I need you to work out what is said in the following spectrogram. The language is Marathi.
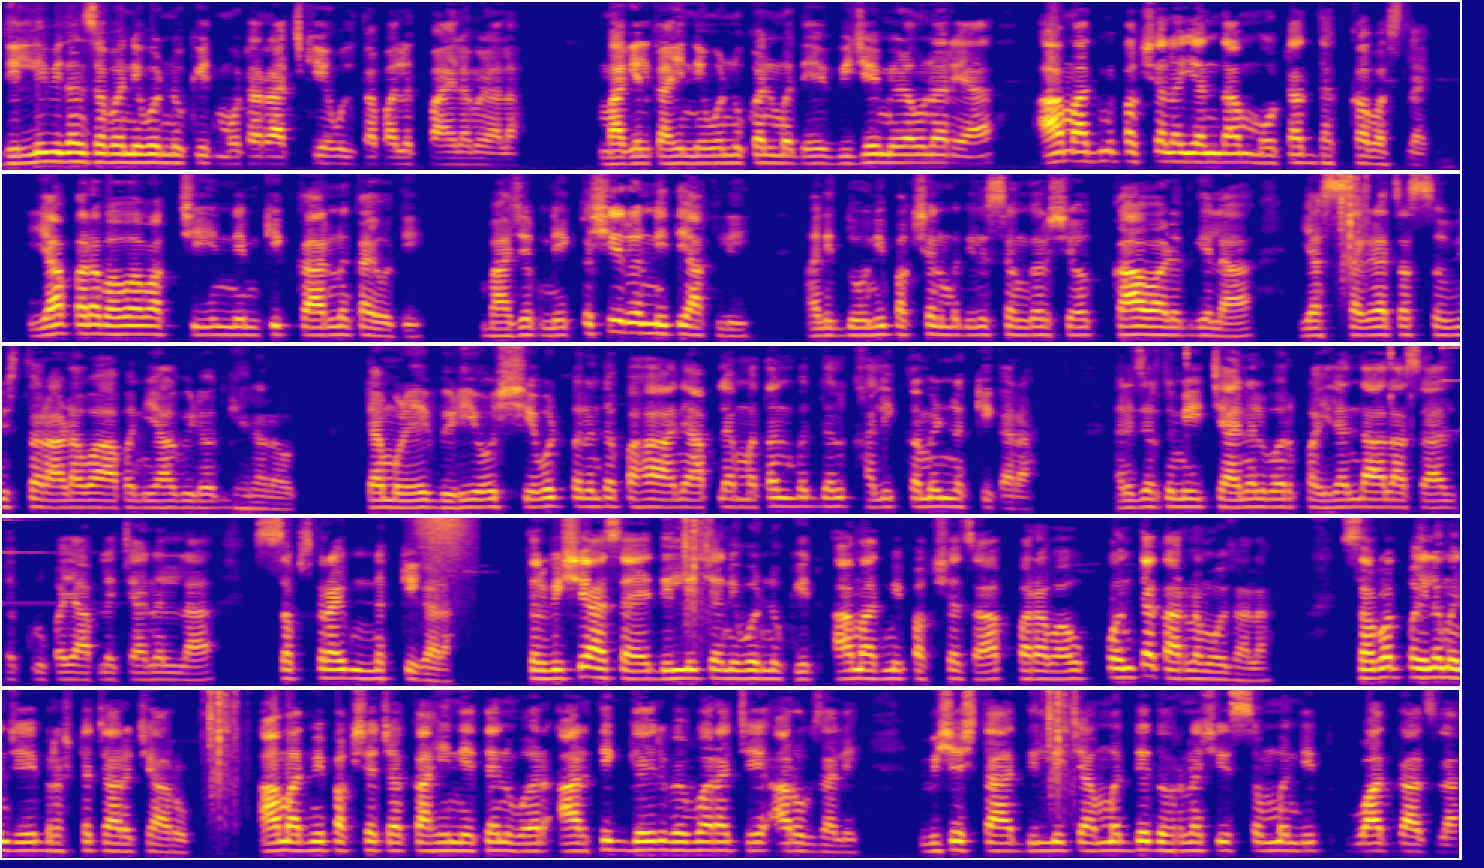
दिल्ली विधानसभा निवडणुकीत मोठा राजकीय उलतापालत पाहायला मिळाला. मागील काही निवडणुकांमध्ये विजय मिळवणाऱ्या आम आदमी पक्षाला यंदा मोठा धक्का बसलाय. या पराभवामागची नेमकी कारण काय होती? भाजपने कशी रणनीती आखली? आणि दोन्ही पक्षांमधील संघर्ष का वाढत गेला? या सगळ्याचा सविस्तर आढावा आपण या व्हिडिओत घेणार आहोत. त्यामुळे व्हिडिओ शेवटपर्यंत पहा आणि आपल्या मतांबद्दल खाली कमेंट नक्की करा. आणि जर तुम्ही चॅनलवर पहिल्यांदा आला असाल तर कृपया आपल्या चॅनलला सबस्क्राईब नक्की करा. तर विषय असा आहे दिल्लीच्या निवडणुकीत आम आदमी पक्षाचा पराभव कोणत्या कारणामुळे झाला? सर्वात पहिलं म्हणजे भ्रष्टाचाराचे आरोप. आम आदमी पक्षाच्या काही नेत्यांवर आर्थिक गैरव्यवहाराचे आरोप झाले. विशेषतः दिल्लीच्या मध्य धोरणाशी संबंधित वाद गाजला.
